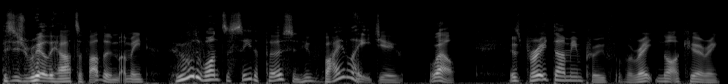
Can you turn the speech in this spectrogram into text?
This is really hard to fathom. I mean, who would want to see the person who violated you? Well, it was pretty damning proof of a rape not occurring.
